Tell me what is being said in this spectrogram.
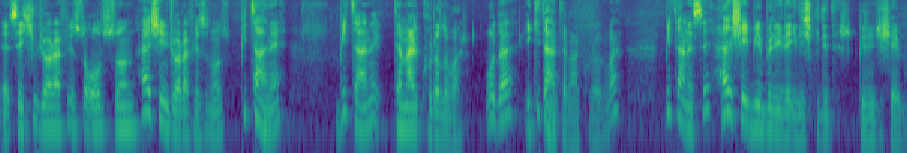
e, seçim coğrafyası olsun, her şeyin coğrafyası olsun. Bir tane bir tane temel kuralı var. O da iki tane temel kuralı var. Bir tanesi her şey birbiriyle ilişkilidir. Birinci şey bu.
